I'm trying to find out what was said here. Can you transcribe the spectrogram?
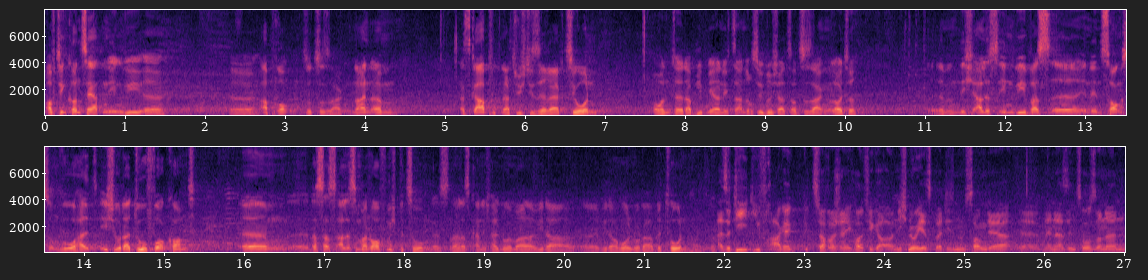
Auf den Konzerten irgendwie äh, abrocken, sozusagen. Nein, ähm, es gab natürlich diese Reaktion und äh, da blieb mir ja nichts anderes übrig, als zu sagen, Leute, äh, nicht alles irgendwie, was äh, in den Songs und wo halt ich oder du vorkommt, ähm, dass das alles immer nur auf mich bezogen ist. Ne? Das kann ich halt nur immer wieder äh, wiederholen oder betonen. Halt, ne? Also die, die Frage gibt es doch wahrscheinlich häufiger auch. Nicht nur jetzt bei diesem Song der äh, Männer sind so, sondern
